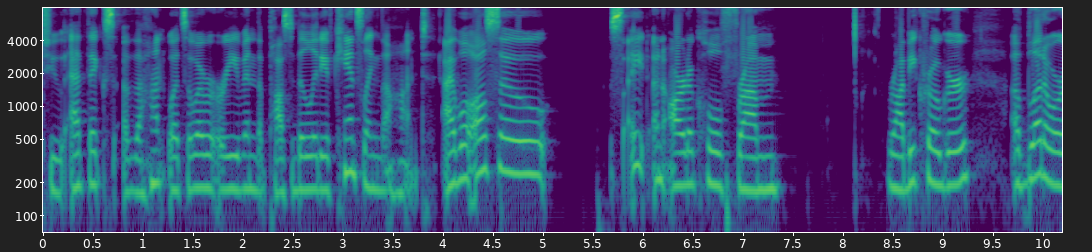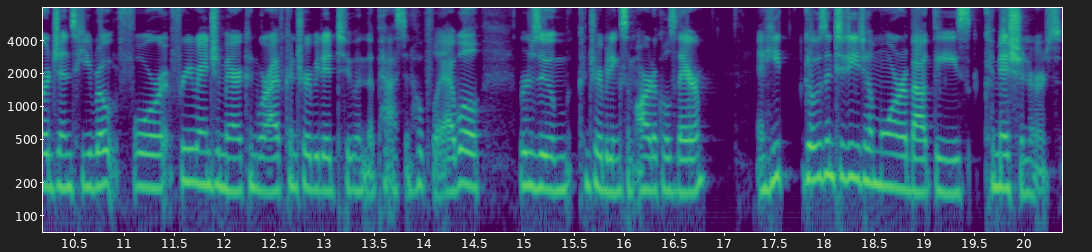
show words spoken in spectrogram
to ethics of the hunt whatsoever, or even the possibility of canceling the hunt. I will also cite an article from Robbie Kroger of Blood Origins. He wrote for Free Range American, where I've contributed to in the past, and hopefully I will resume contributing some articles there. And he goes into detail more about these commissioners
